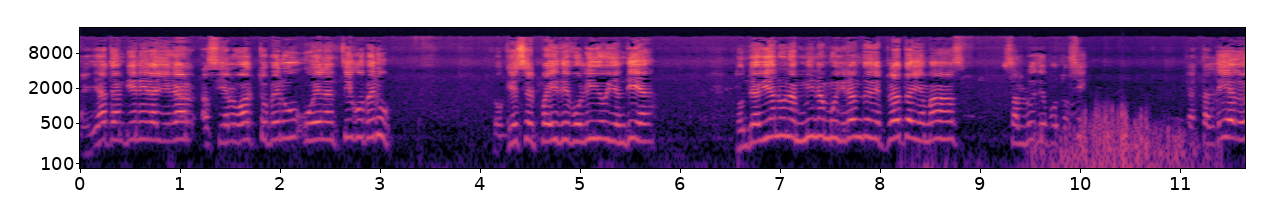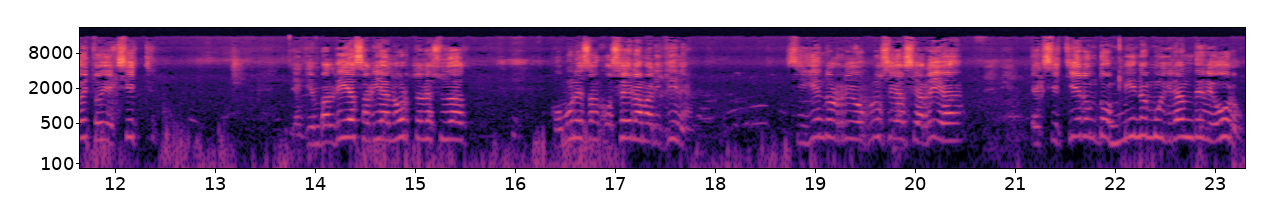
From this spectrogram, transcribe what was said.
La idea también era llegar hacia lo alto Perú o el antiguo Perú, lo que es el país de Bolivia hoy en día, donde habían unas minas muy grandes de plata llamadas San Luis de Potosí, que hasta el día de hoy todavía existen. Y aquí en Valdía salía al norte de la ciudad, común de San José de la Mariquina. Siguiendo el río Cruce hacia arriba, existieron dos minas muy grandes de oro.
